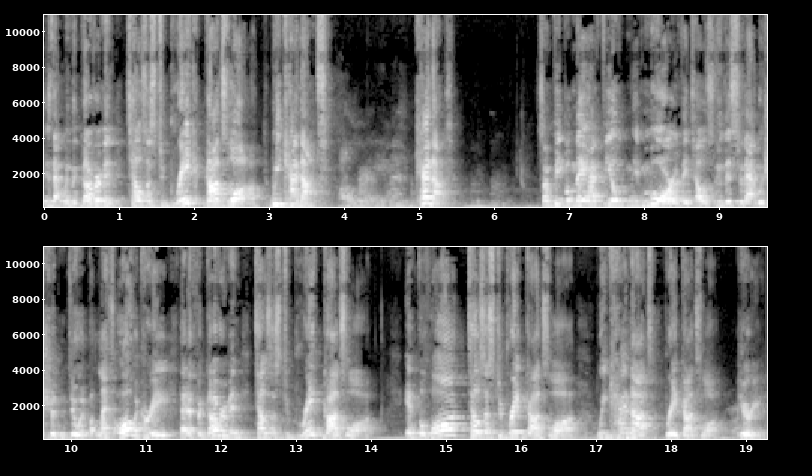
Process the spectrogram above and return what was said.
is that when the government tells us to break God's law, we cannot. Cannot. Some people may have feel more if they tell us to do this or that, we shouldn't do it. But let's all agree that if the government tells us to break God's law, if the law tells us to break God's law, we cannot break God's law. Period.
